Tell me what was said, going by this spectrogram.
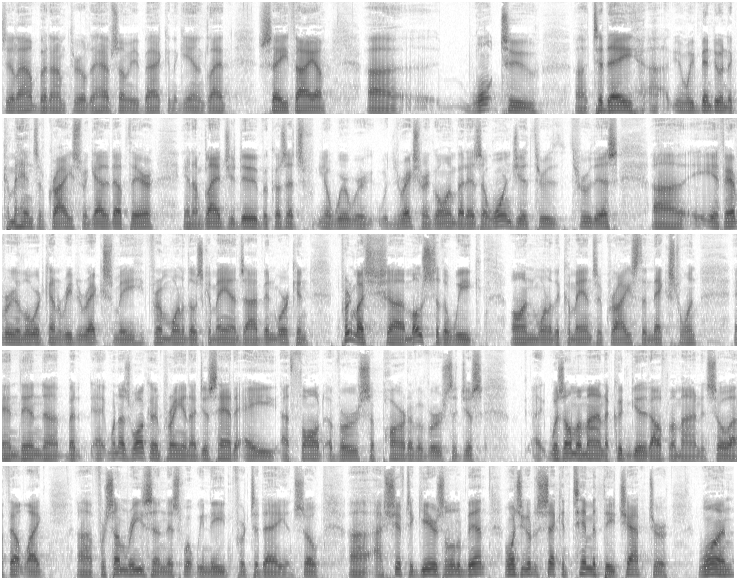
still out, but I'm thrilled to have some of you back. And again, glad, safe. I uh, want to uh, today. Uh, you know, we've been doing the commands of Christ. We got it up there, and I'm glad you do because that's you know where we're the direction we're going. But as I warned you through through this. Uh, if ever the Lord kind of redirects me from one of those commands, I've been working pretty much uh, most of the week on one of the commands of Christ, the next one. And then, uh, but uh, when I was walking and praying, I just had a, a thought, a verse, a part of a verse that just uh, was on my mind. I couldn't get it off my mind. And so I felt like uh, for some reason, it's what we need for today. And so uh, I shifted gears a little bit. I want you to go to 2 Timothy chapter 1.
